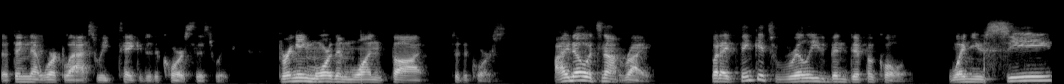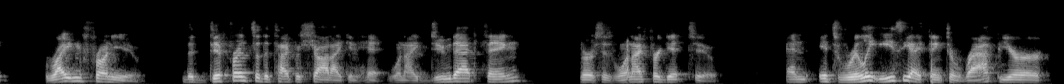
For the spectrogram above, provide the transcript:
the thing that worked last week, take it to the course this week, bringing more than one thought to the course. I know it's not right, but I think it's really been difficult when you see right in front of you the difference of the type of shot I can hit when I do that thing versus when I forget to. And it's really easy, I think, to wrap your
